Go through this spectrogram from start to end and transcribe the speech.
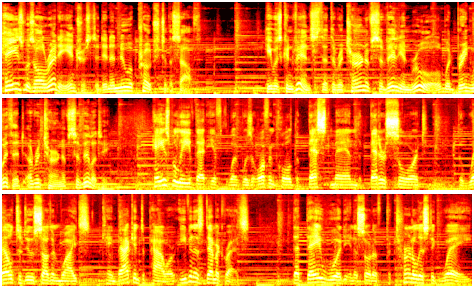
Hayes was already interested in a new approach to the South. He was convinced that the return of civilian rule would bring with it a return of civility. Hayes believed that if what was often called the best men, the better sort, the well to do Southern whites came back into power, even as Democrats, that they would, in a sort of paternalistic way,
